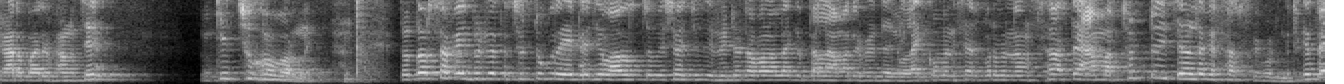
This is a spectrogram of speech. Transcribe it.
কার বাড়ি ভাঙছে, কিচ্ছু খবর নেই। তো দর্শক, এই ভিডিওতে ছোট্ট করে এটাই ছিল আলোচ্য বিষয়। যদি ভিডিওটা ভালো লাগে, তাহলে আমার ভিডিওটাকে লাইক কমেন্ট শেয়ার করবেন এবং সাথে আমার ছোট্ট এই চ্যানেলটাকে সাবস্ক্রাইব করবেন ঠিক আছে?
